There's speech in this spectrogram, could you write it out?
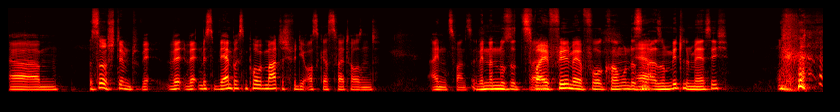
Ähm, So, stimmt. Wäre wär, wär ein, bisschen- wär ein bisschen problematisch für die Oscars 2021. Wenn dann nur so zwei Weil- Filme vorkommen und das Ja. sind also mittelmäßig.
